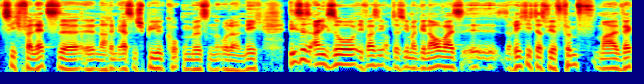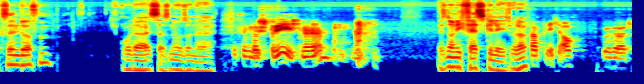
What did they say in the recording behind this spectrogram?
zig Verletzte äh, nach dem ersten Spiel gucken müssen oder nicht. Ist es eigentlich so, ich weiß nicht, ob das jemand genau weiß, äh, richtig, dass wir fünfmal wechseln dürfen? Oder ist das nur so eine. Das ist ein Gespräch, ne? Ist noch nicht festgelegt, oder? Das habe ich auch gehört.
